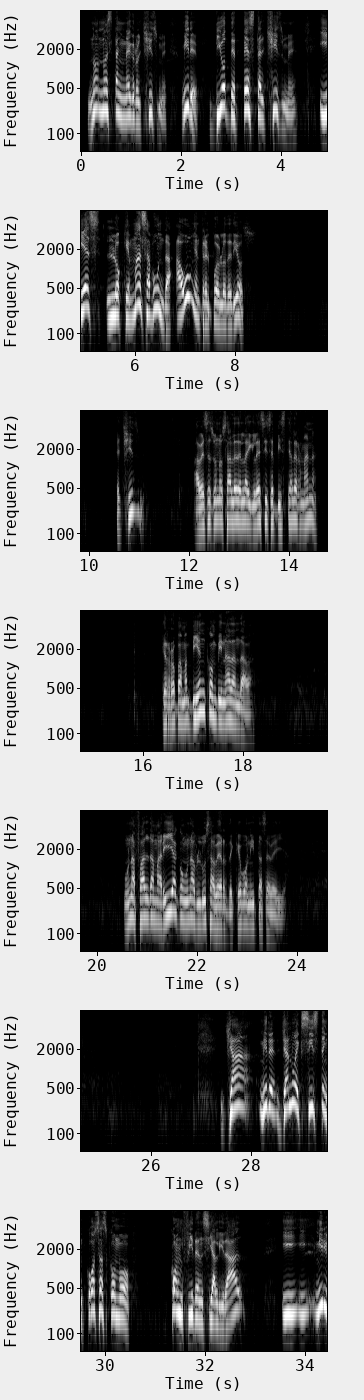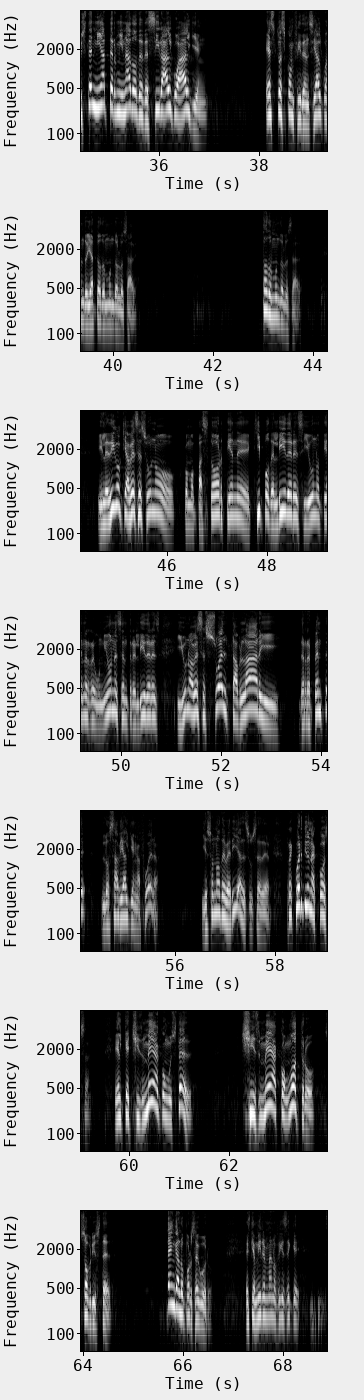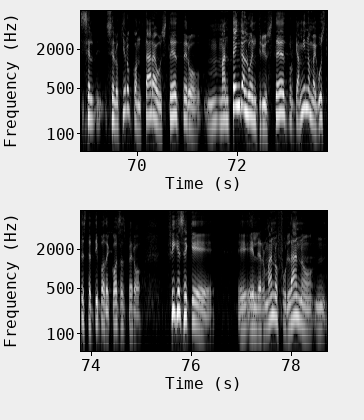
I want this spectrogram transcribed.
No, no es tan negro el chisme. Mire, Dios detesta el chisme y es lo que más abunda aún entre el pueblo de Dios. El chisme. A veces uno sale de la iglesia y se viste a la hermana. Qué ropa más bien combinada andaba. Una falda amarilla con una blusa verde, qué bonita se veía. ya, mire, ya no existen cosas como confidencialidad. Y, mire, usted ni ha terminado de decir algo a alguien. Esto es confidencial cuando ya todo el mundo lo sabe. Todo el mundo lo sabe. Y le digo que a veces uno como pastor tiene equipo de líderes y uno tiene reuniones entre líderes y uno a veces suelta hablar y de repente lo sabe alguien afuera. Y eso no debería de suceder. Recuerde una cosa, el que chismea con usted, chismea con otro sobre usted. Téngalo por seguro. Es que mire hermano, fíjese que se, lo quiero contar a usted, pero manténgalo entre usted, porque a mí no me gusta este tipo de cosas, pero fíjese que eh, el hermano fulano, mm,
